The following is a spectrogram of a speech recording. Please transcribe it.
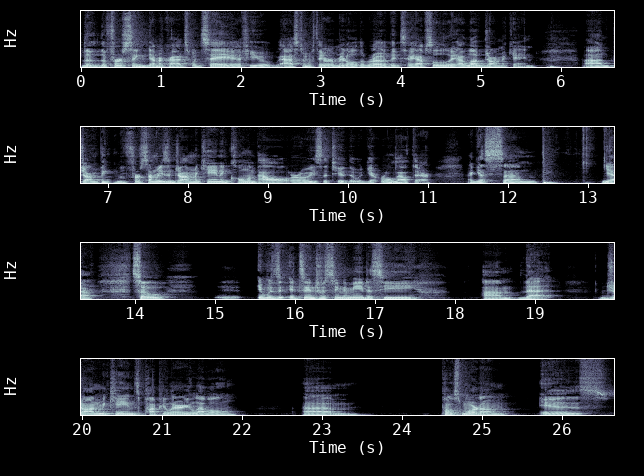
the the first thing Democrats would say if you asked them if they were middle of the road they'd say absolutely I love John McCain. Um, John for some reason John McCain and Colin Powell are always the two that would get rolled out there. I guess um, yeah. So it was it's interesting to me to see um, that John McCain's popularity level um, post mortem is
